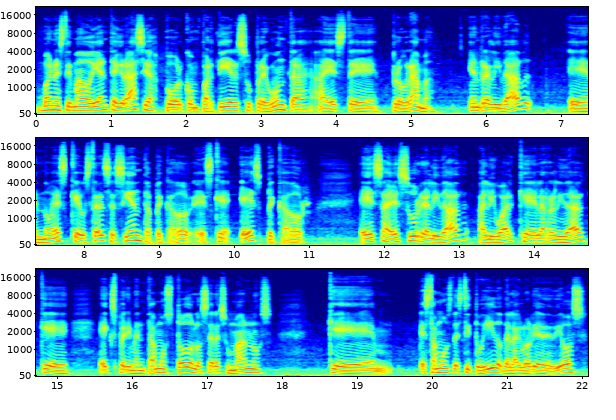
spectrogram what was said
Bueno, estimado oyente, gracias por compartir su pregunta a este programa. En realidad, eh, no es que usted se sienta pecador, es que es pecador. Esa es su realidad, al igual que la realidad que experimentamos todos los seres humanos, que estamos destituidos de la gloria de Dios,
